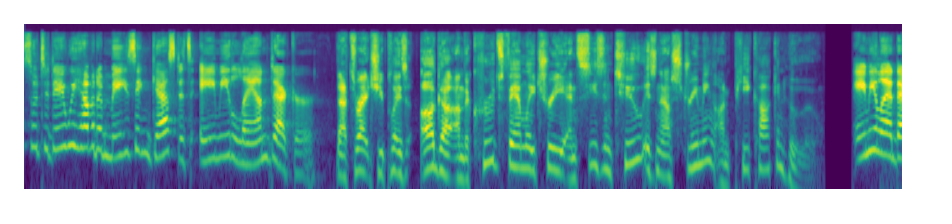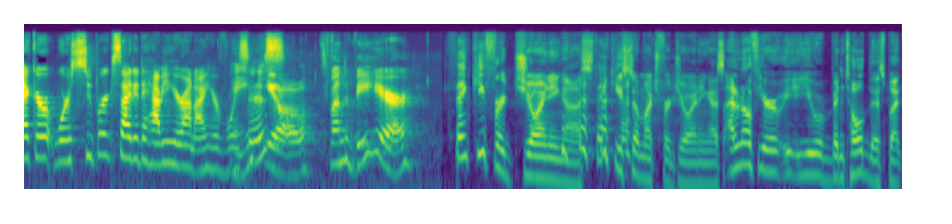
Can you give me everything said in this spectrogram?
So today we have an amazing guest. It's Amy Landecker. That's right. She plays Ugga on the Croods Family Tree, and season two is now streaming on Peacock and Hulu. Amy Landecker, we're super excited to have you here on I Hear Voices. Thank you. It's fun to be here. Thank you for joining us. Thank you so much for joining us. I don't know if you're you've been told this, but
